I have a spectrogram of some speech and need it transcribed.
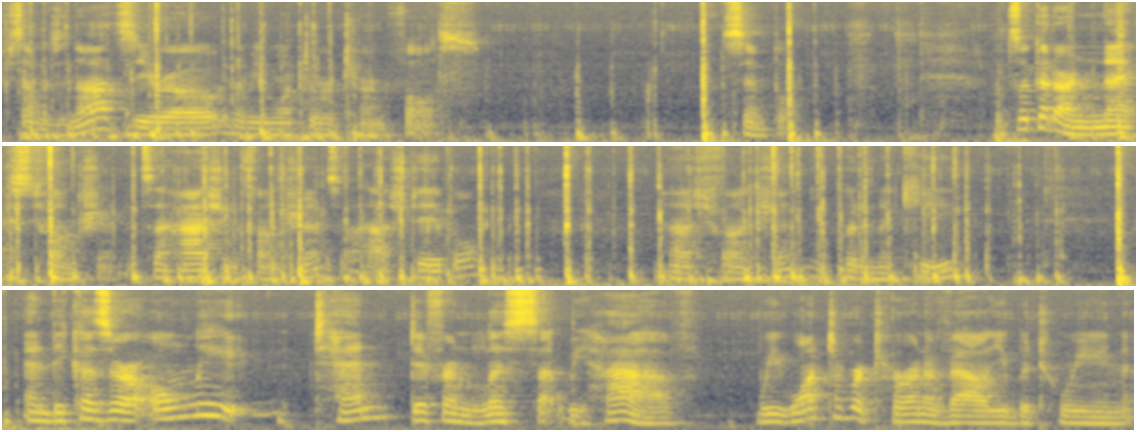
If sum is not 0, then we want to return false. Simple. Let's look at our next function. It's a hashing function, so a hash table, hash function, you put in a key. And because there are only 10 different lists that we have, we want to return a value between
